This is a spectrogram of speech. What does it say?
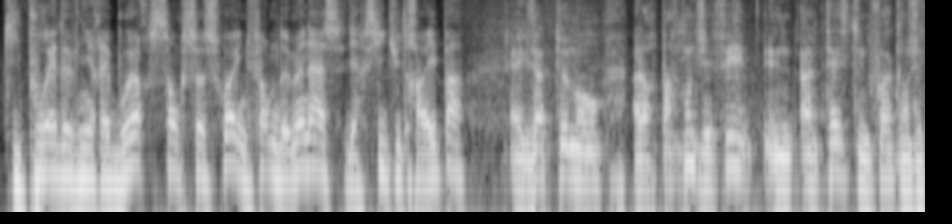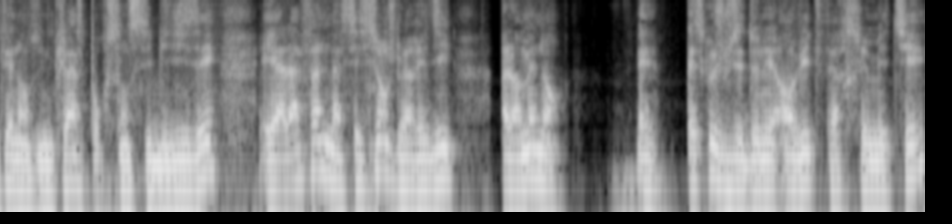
qui pourrait devenir éboueur sans que ce soit une forme de menace. C'est-à-dire si tu travailles pas. Exactement. Alors par contre, j'ai fait une- un test une fois quand j'étais dans une classe pour sensibiliser, et à la fin de ma session, je leur ai dit, alors maintenant, Eh, est-ce que je vous ai donné envie de faire ce métier?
